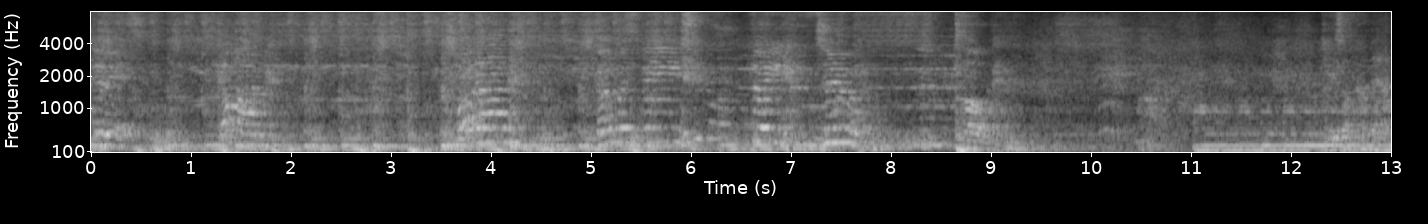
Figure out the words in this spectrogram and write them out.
Do it. Come on. Well done. Go with speed. Three, two, hold. Gears off, come down.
